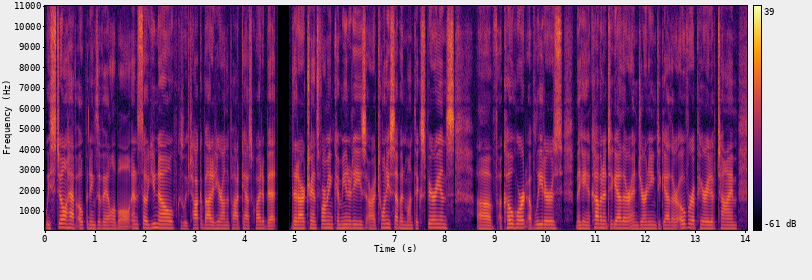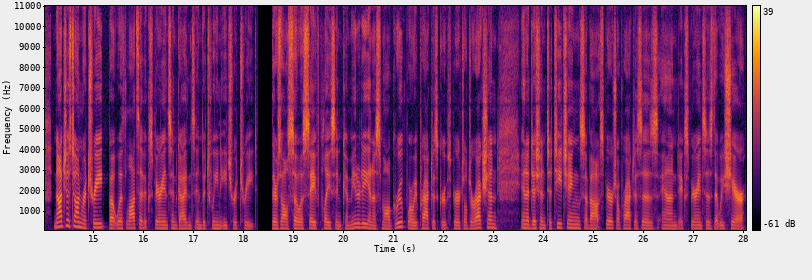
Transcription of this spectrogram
we still have openings available. And so, you know, because we've talked about it here on the podcast quite a bit, that our transforming communities are a 27 month experience of a cohort of leaders making a covenant together and journeying together over a period of time, not just on retreat, but with lots of experience and guidance in between each retreat. There's also a safe place in community in a small group where we practice group spiritual direction, in addition to teachings about spiritual practices and experiences that we share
